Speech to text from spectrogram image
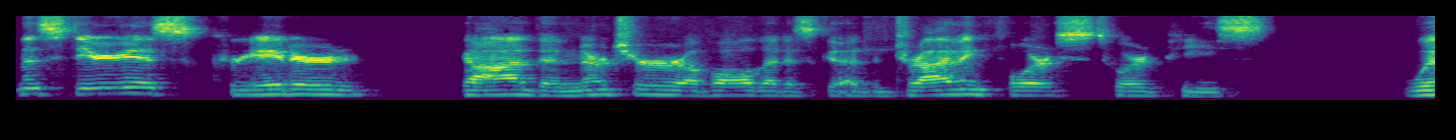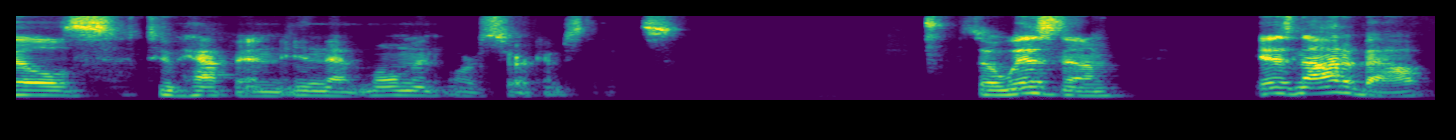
mysterious creator God, the nurturer of all that is good, the driving force toward peace, wills to happen in that moment or circumstance. So, wisdom is not about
